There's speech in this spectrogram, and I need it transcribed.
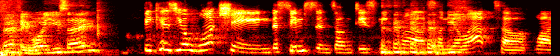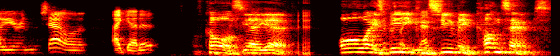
Murphy, what are you saying? because you're watching The Simpsons on Disney Plus on your laptop while you're in the shower. I get it. Of course, yeah, yeah. Always be consuming content.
